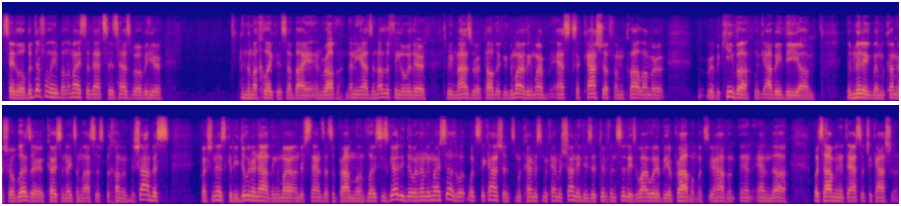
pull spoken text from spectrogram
say it a little bit differently, but Lamaisa, that's his Hezbo over here in the Machlaikis, Abaya, and Rava. Then he adds another thing over there to be Mazra, Peldik, Gemara. The Gemara asks a Kasha from Klal or Rebbe Kiva, the um, the minig ben mekamish roblezer kaisim eitzim lasos bechamim b'shabes Question is, could he do it or not? The Gemara understands that's a problem of Leisis Gadidu, and then the Gemara says, what, what's the kasha? It's Mekaimis, Mekaimis Shani. These are two different cities. Why would it be a problem? What's your having and, and uh, what's happening to ask such a kasha?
